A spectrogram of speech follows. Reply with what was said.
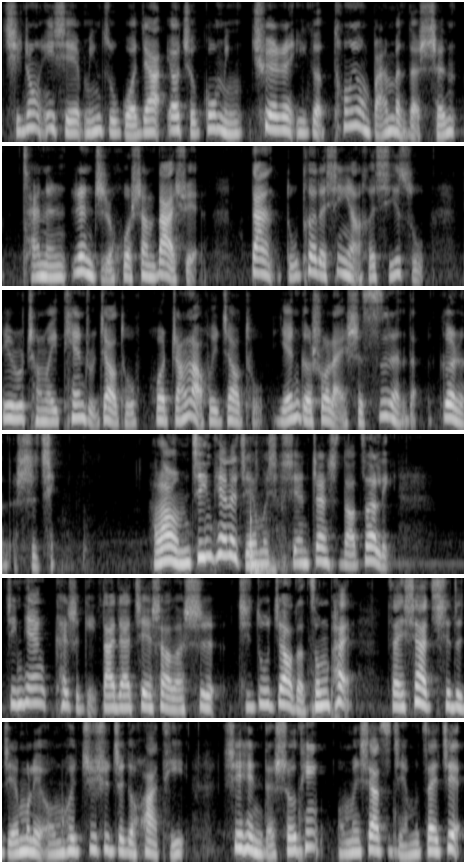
其中一些民族国家要求公民确认一个通用版本的神才能任职或上大学，但独特的信仰和习俗。例如，成为天主教徒或长老会教徒，严格说来是私人的、个人的事情。好了，我们今天的节目先暂时到这里。今天开始给大家介绍的是基督教的宗派，在下期的节目里我们会继续这个话题。谢谢你的收听，我们下次节目再见。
